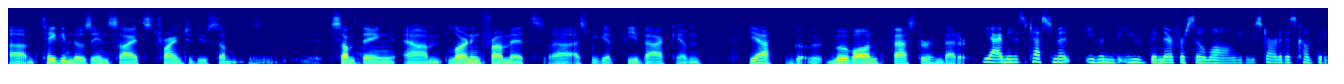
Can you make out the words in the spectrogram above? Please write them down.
um, taking those insights, trying to do some something, um, learning from it uh, as we get feedback, and yeah, go, move on faster and better. Yeah, I mean, it's a testament even that you've been there for so long. You know, you started this company.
